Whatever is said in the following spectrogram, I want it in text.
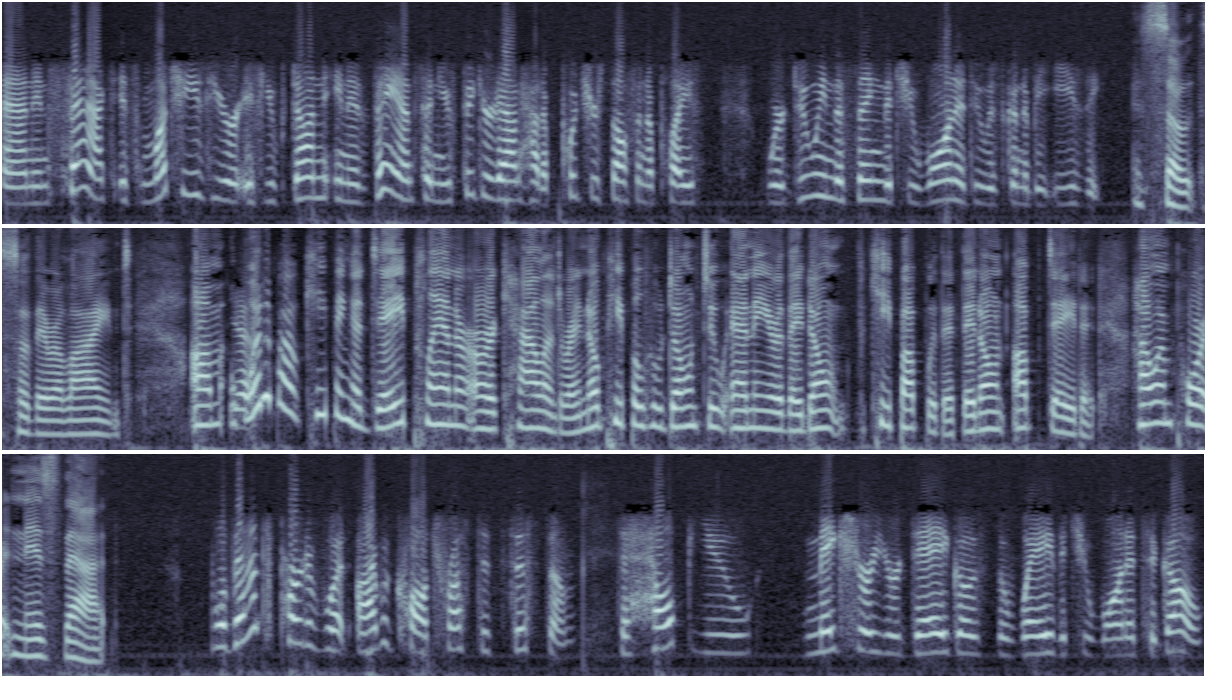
And in fact, it's much easier if you've done in advance and you've figured out how to put yourself in a place where doing the thing that you want to do is going to be easy. so so they're aligned. Um, Yes. What about keeping a day planner or a calendar? I know people who don't do any or they don't keep up with it. They don't update it. How important is that? Well, that's part of what I would call a trusted system to help you make sure your day goes the way that you want it to go.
